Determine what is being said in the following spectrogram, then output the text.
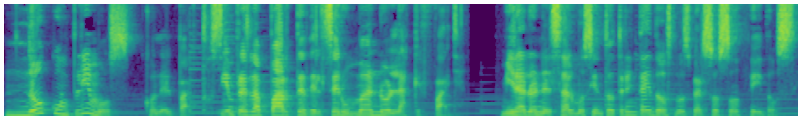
no cumplimos con el pacto. Siempre es la parte del ser humano la que falla. Míralo en el Salmo 132, los versos 11 y 12.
